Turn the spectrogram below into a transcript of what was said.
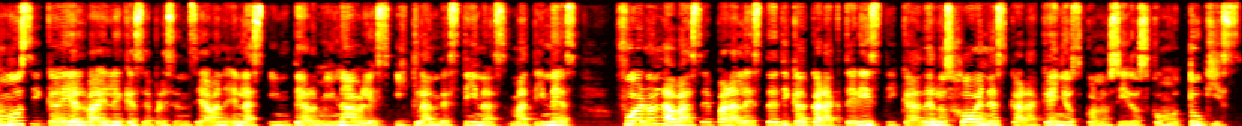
música y el baile que se presenciaban en las interminables y clandestinas matinés fueron la base para la estética característica de los jóvenes caraqueños conocidos como tukis.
